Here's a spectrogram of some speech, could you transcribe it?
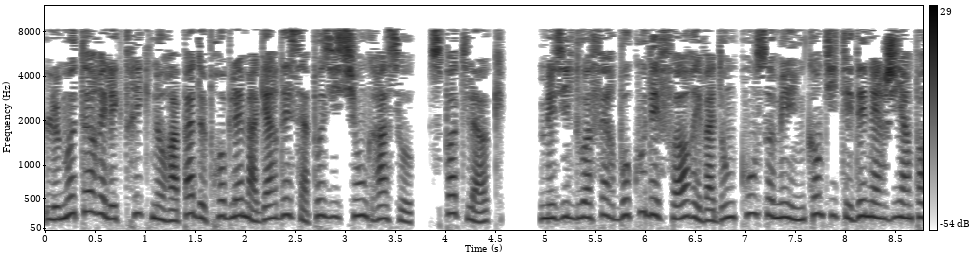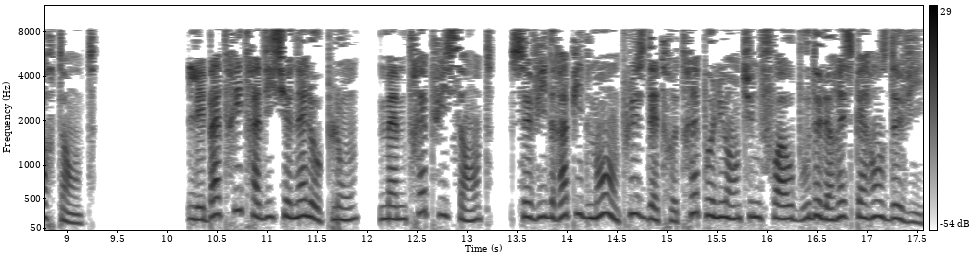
le moteur électrique n'aura pas de problème à garder sa position grâce au spot lock, mais il doit faire beaucoup d'efforts et va donc consommer une quantité d'énergie importante. Les batteries traditionnelles au plomb, même très puissantes, se vident rapidement en plus d'être très polluantes une fois au bout de leur espérance de vie.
